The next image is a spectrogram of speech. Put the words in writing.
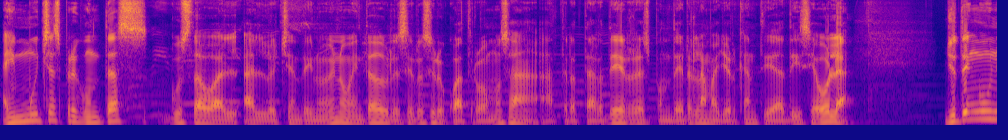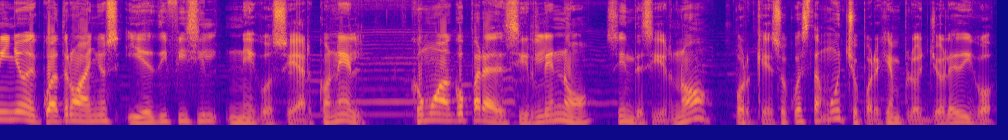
Hay muchas preguntas, Gustavo, al, al 8990-004. Vamos a, tratar de responder la mayor cantidad. Dice, hola, yo tengo un niño de cuatro años y es difícil negociar con él. ¿Cómo hago para decirle no sin decir no? Porque eso cuesta mucho. Por ejemplo, yo le digo,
